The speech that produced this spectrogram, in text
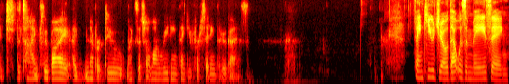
I just, the time flew by. I never do like such a long reading. Thank you for sitting through, guys. Thank you, Jo. That was amazing.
